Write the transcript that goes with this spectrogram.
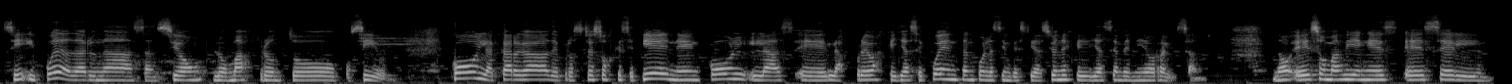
¿sí? y pueda dar una sanción lo más pronto posible con la carga de procesos que se tienen, con las, eh, las pruebas que ya se cuentan, con las investigaciones que ya se han venido realizando. ¿no? Eso más bien es, es el,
